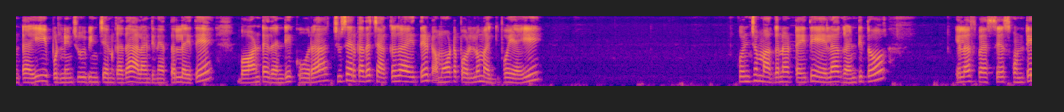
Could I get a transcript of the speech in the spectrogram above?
ఉంటాయి. ఇప్పుడు నేను చూపించాను కదా అలాంటి నెత్తళ్ళు అయితే బాగుంటుందండి కూర. చూశారు కదా చక్కగా అయితే టమోటా పళ్ళు మగ్గిపోయాయి. కొంచెం మగ్గనట్టయితే ఇలా గంటితో ఇలా స్పెస్ చేసుకుంటే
